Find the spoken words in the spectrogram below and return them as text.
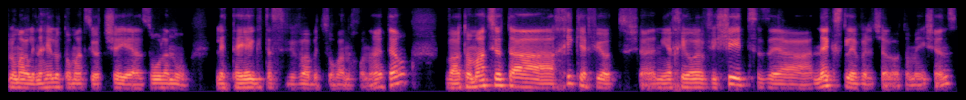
כלומר לנהל אוטומציות שיעזרו לנו לתייג את הסביבה בצורה נכונה יותר, והאוטומציות הכי כיפיות, שאני הכי אוהב אישית, זה ה-next level של automations,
